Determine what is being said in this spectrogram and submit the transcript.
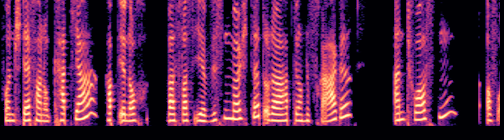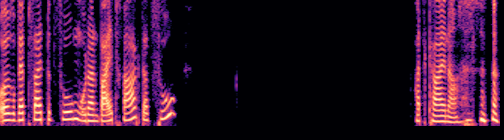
von Stefan und Katja. Habt ihr noch was, was ihr wissen möchtet oder habt ihr noch eine Frage an Thorsten auf eure Website bezogen oder einen Beitrag dazu? Hat keiner.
